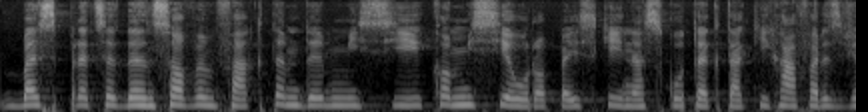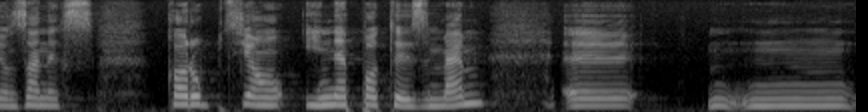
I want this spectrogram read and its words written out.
bezprecedensowym faktem dymisji Komisji Europejskiej na skutek takich afer związanych z korupcją i nepotyzmem. Y, mm,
